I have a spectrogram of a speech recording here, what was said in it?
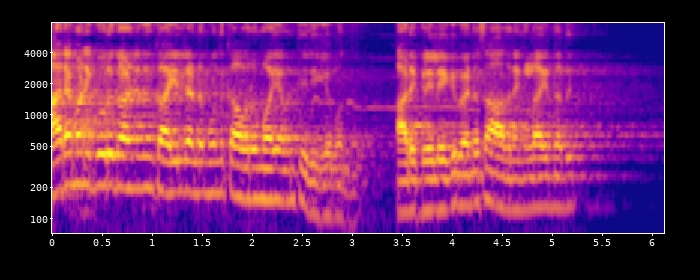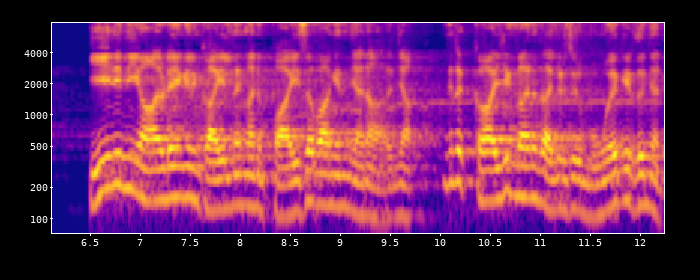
അരമണിക്കൂർ കഴിഞ്ഞതും കയ്യിൽ രണ്ട് മൂന്ന് കവറുമായി അവൻ തിരികെ വന്നു. അടുക്കളയിലേക്ക് വേണ്ട സാധനങ്ങളായിരുന്നത് ഇനി നീ ആരുടെയെങ്കിലും കയ്യിൽ നിന്നെങ്ങാനും പൈസ വാങ്ങിയെന്ന് ഞാൻ അറിഞ്ഞ നിന്റെ കയ്യും കാനും തല്ലിടിച്ചൊരു മൂവേക്ക് ഇരുത്തും ഞാൻ.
